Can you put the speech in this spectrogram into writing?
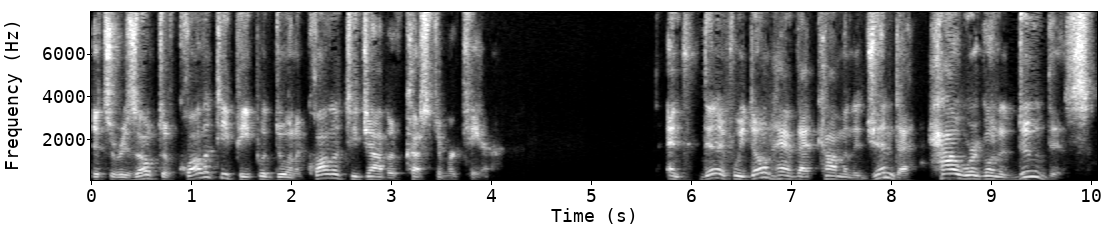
It's a result of quality people doing a quality job of customer care. And then if we don't have that common agenda, how we're going to do this?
